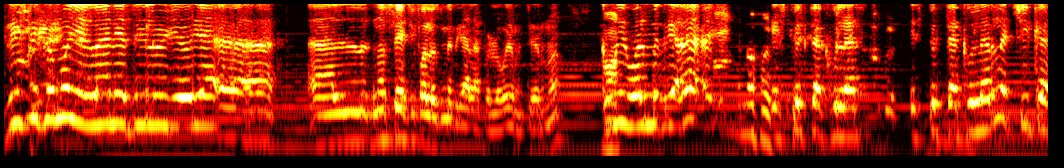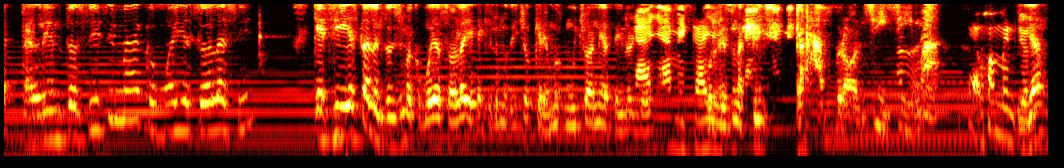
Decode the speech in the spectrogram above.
¿viste cómo llegó Anya Taylor Joy a, no sé si fue a los Met Gala, pero lo voy a meter, ¿no? ¿Cómo llegó al Met Gala? Espectacular. Espectacular la chica. Talentosísima como ella sola, sí. Que sí, es talentosísima como ella sola, y aquí lo hemos dicho, queremos mucho a Anya Taylor. Ya, ya me callo. Porque es una actriz cabroncísima. Ya,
